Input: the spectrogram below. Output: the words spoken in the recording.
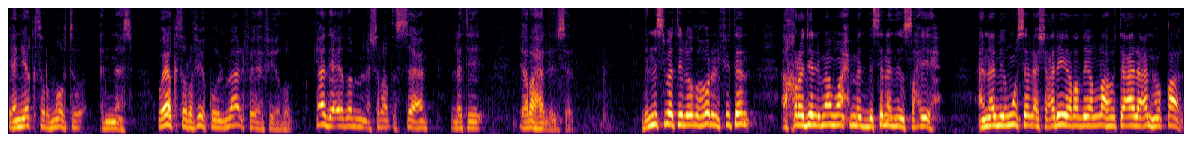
يعني يكثر موت الناس ويكثر فيكم المال فيفيض هذه أيضا من أشراط الساعة التي يراها الإنسان. بالنسبة لظهور الفتن أخرج الإمام أحمد بسند صحيح عن أبي موسى الأشعري رضي الله تعالى عنه قال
